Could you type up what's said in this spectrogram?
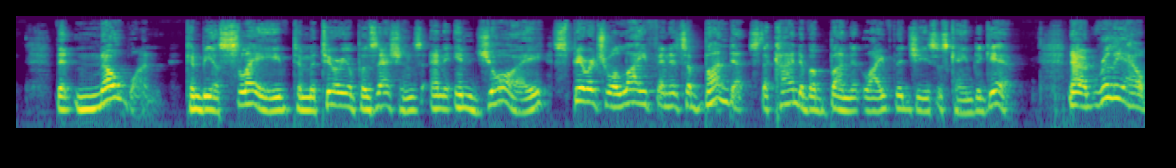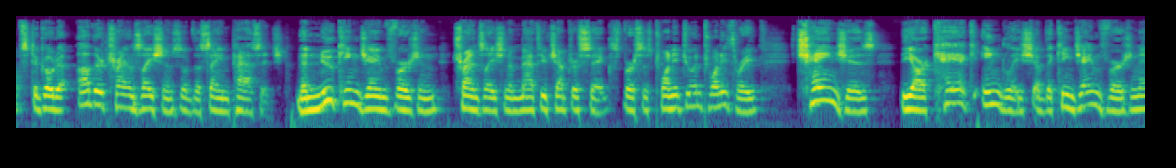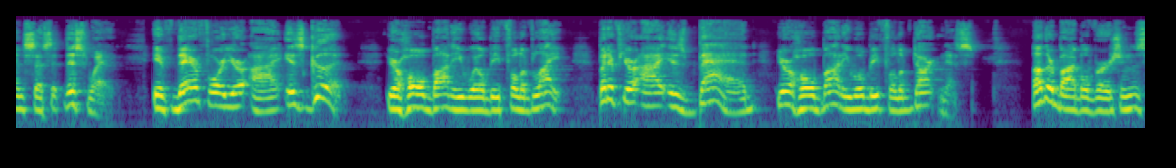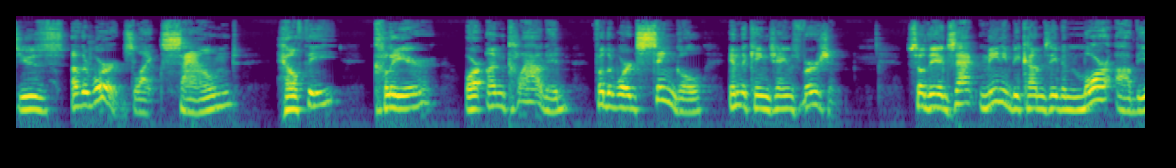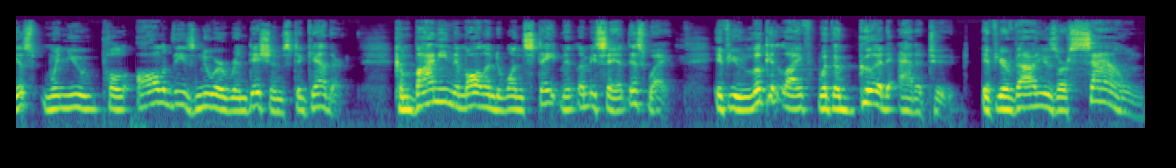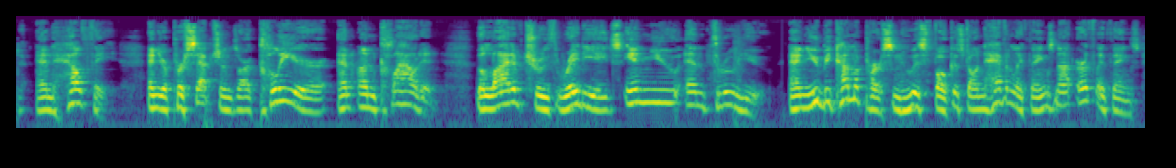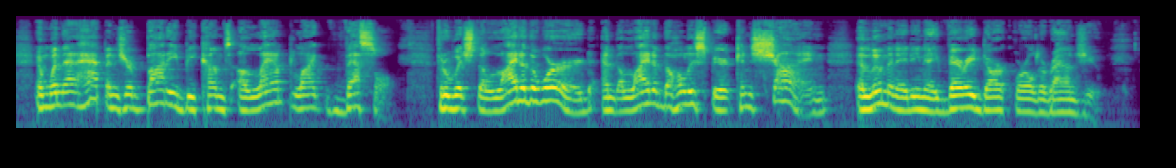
that no one can be a slave to material possessions and enjoy spiritual life in its abundance, the kind of abundant life that Jesus came to give. Now, it really helps to go to other translations of the same passage. The New King James Version translation of Matthew chapter 6, verses 22 and 23, changes the archaic English of the King James Version and says it this way if therefore your eye is good, your whole body will be full of light. But if your eye is bad, your whole body will be full of darkness. Other Bible versions use other words like sound, healthy, clear, or unclouded for the word single in the King James Version. So the exact meaning becomes even more obvious when you pull all of these newer renditions together. Combining them all into one statement, let me say it this way. If you look at life with a good attitude, if your values are sound and healthy, and your perceptions are clear and unclouded, the light of truth radiates in you and through you and you become a person who is focused on heavenly things, not earthly things. And when that happens, your body becomes a lamp like vessel through which the light of the Word and the light of the Holy Spirit can shine, illuminating a very dark world around you.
